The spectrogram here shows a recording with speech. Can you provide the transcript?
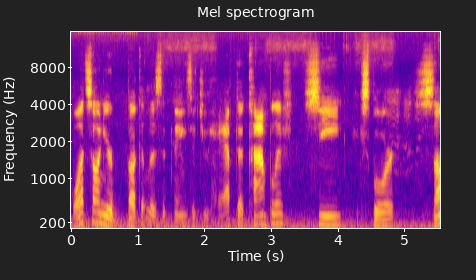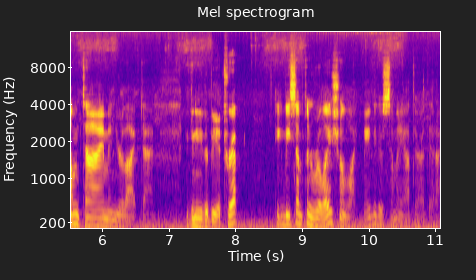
What's on your bucket list of things that you have to accomplish, see, explore sometime in your lifetime? It can either be a trip, it can be something relational, like maybe there's somebody out there that I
